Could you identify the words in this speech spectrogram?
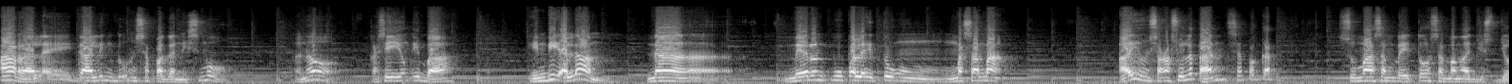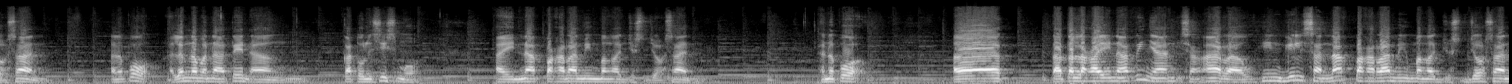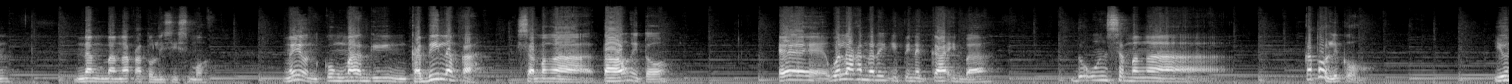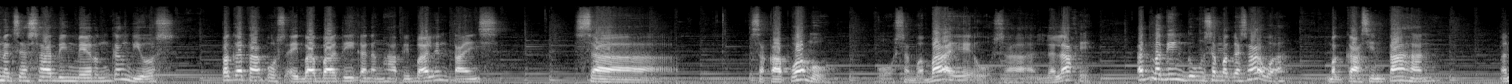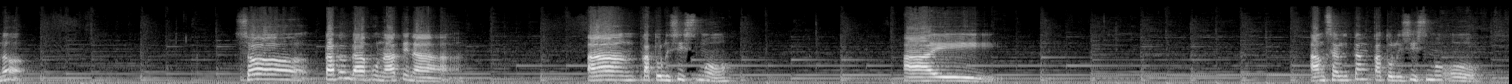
aral ay galing doon sa paganismo. Ano? Kasi yung iba, hindi alam na meron po pala itong masama ayon sa kasulatan sapagkat sumasamba ito sa mga Diyos-Diyosan. Ano po, alam naman natin ang Katolisismo ay napakaraming mga Diyos-Diyosan. Ano po, at tatalakayin natin yan isang araw hinggil sa napakaraming mga Diyos-Diyosan ng mga Katolisismo. Ngayon, kung maging kabilang ka sa mga taong ito, eh wala ka na rin ipinagkaiba doon sa mga Katoliko. Yung nagsasabing meron kang Diyos, pagkatapos ay babati ka ng Happy Valentine's sa sa kapwa mo o sa babae o sa lalaki at maging doon sa mag-asawa, magkasintahan, ano? So, tatandaan po natin na ang Katolisismo ay ang salitang Katolisismo o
